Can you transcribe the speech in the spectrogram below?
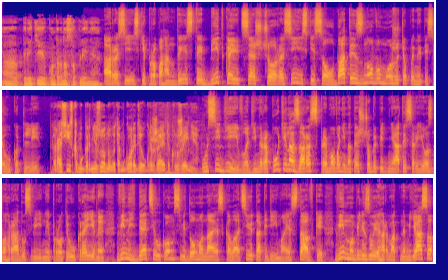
э, перейти в контрнаступлення. А російські пропагандисти бідкаються, що російські солдати знову можуть опинитися у котлі. Российскому гарнизону в этом городе угрожает окружение. Усі дії Владіміра Путіна зараз спрямовані на те, щоб підняти серйозно градус війни проти України. Він йде цілком свідомо на ескалацію та підіймає ставки. Він мобілізує гарматне м'ясо,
